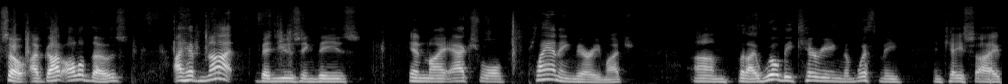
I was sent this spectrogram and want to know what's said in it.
So I've got all of those. I have not been using these in my actual planning very much, um, but I will be carrying them with me in case I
